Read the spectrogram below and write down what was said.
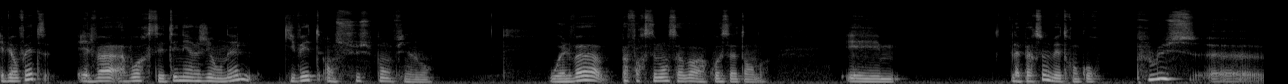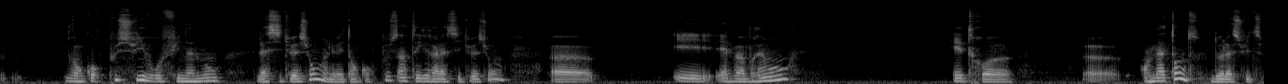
eh bien en fait, elle va avoir cette énergie en elle qui va être en suspens finalement. Où elle va pas forcément savoir à quoi s'attendre. Et la personne va être encore plus. Euh, va encore plus suivre finalement la situation, elle va être encore plus intégrée à la situation, euh, et elle va vraiment être euh, en attente de la suite.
